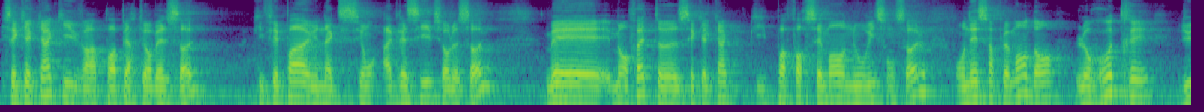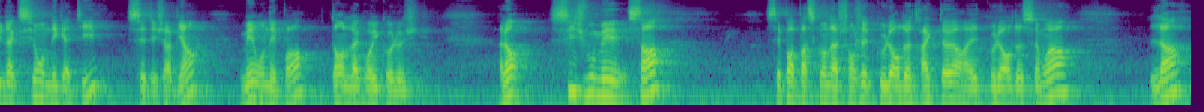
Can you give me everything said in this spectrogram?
c'est quelqu'un qui ne va pas perturber le sol, qui ne fait pas une action agressive sur le sol, mais, mais en fait, euh, c'est quelqu'un qui pas forcément nourrit son sol. On est simplement dans le retrait d'une action négative, c'est déjà bien, mais on n'est pas dans de l'agroécologie. Alors, si je vous mets ça, c'est pas parce qu'on a changé de couleur de tracteur et de couleur de semoir. Là,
